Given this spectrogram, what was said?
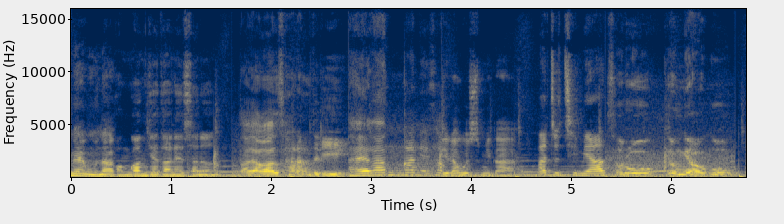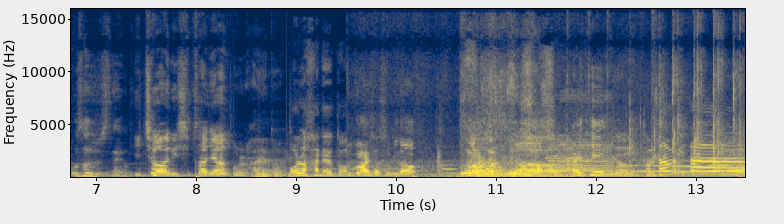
김해 문화 관광 재단에서는 다양한 사람들이 다양한 공간에서 일하고 있습니다. 마주치면 서로 격려하고 웃어주세요. 2024년 올 한해도 올 한해도 수고하셨습니다. 파이팅! 감사합니다.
